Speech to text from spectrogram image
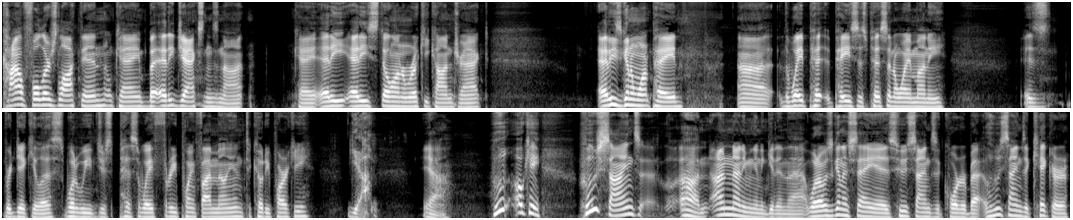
Kyle Fuller's locked in, okay, but Eddie Jackson's not. Okay, Eddie Eddie's still on a rookie contract. Eddie's gonna want paid. Uh, the way P- Pace is pissing away money is ridiculous. What do we just piss away three point five million to Cody Parkey? Yeah. Yeah. Who? Okay. Who signs? Uh, I'm not even going to get into that. What I was going to say is who signs a quarterback? Who signs a kicker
